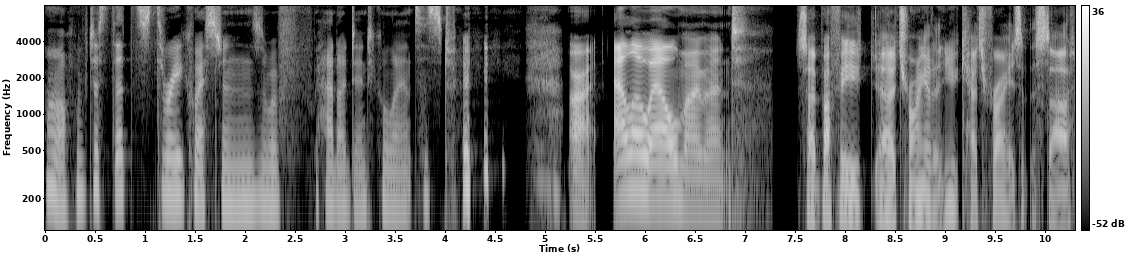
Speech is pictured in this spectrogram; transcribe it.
Oh, we've just that's three questions we've had identical answers to. All right, LOL moment. so Buffy uh, trying out a new catchphrase at the start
